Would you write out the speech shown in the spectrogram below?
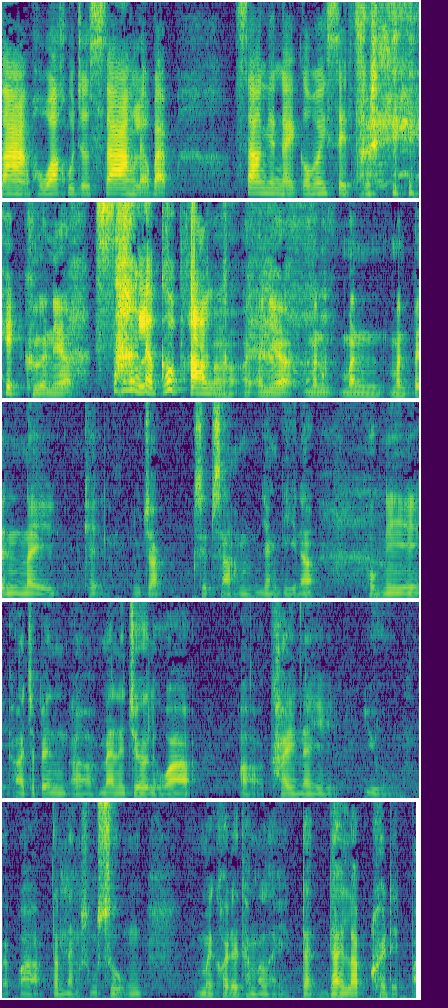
สร้าง เพราะว่าคุณจะสร้างแล้วแบบ สร้างยังไงก็ไม่เสร็จสักทีคืออันเนี้ยสร้างแล้วก็พังอ่าอันอันเนี้ยมันมันมันเป็นในโอเครู้จัก 13 อย่างดีนะ พวกนี้อาจจะเป็นเอ่อ manager หรือว่าเอ่อใครในอยู่แบบว่าตำแหน่งสูงๆ ไม่ค่อยได้ทำอะไร แต่ได้รับเครดิตไป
